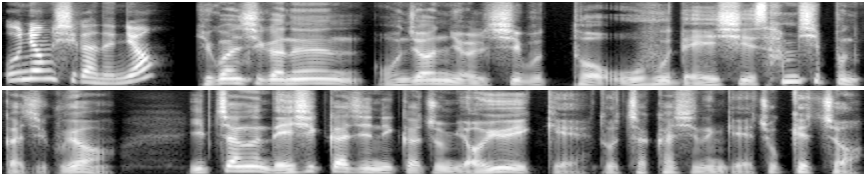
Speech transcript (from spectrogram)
운영 시간은요? 기관 시간은 오전 10시부터 오후 4시 30분까지고요. 입장은 4시까지니까 좀 여유 있게 도착하시는 게 좋겠죠.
